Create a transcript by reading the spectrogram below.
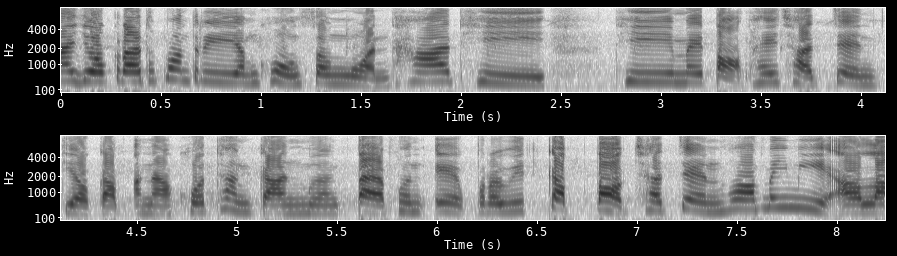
นายกรัฐมนตรียังคงสงวนท่าทีที่ไม่ตอบให้ชัดเจนเกี่ยวกับอนาคตทางการเมือง แต่พลเอกประวิทย์กลับตอบชัดเจนว่าไม่มีอะไร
